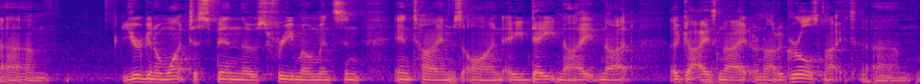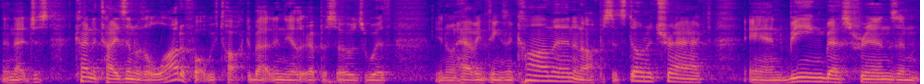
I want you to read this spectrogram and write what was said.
um, you're going to want to spend those free moments and, and times on a date night, not a guy's night or not a girl's night. Um, and that just kind of ties in with a lot of what we've talked about in the other episodes with, you know, having things in common and opposites don't attract and being best friends. And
